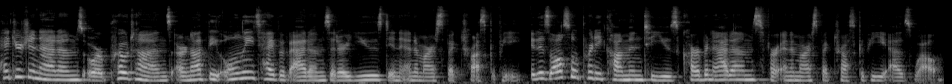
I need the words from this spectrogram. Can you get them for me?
Hydrogen atoms, or protons, are not the only type of atoms that are used in NMR spectroscopy. It is also pretty common to use carbon atoms for NMR spectroscopy as well.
